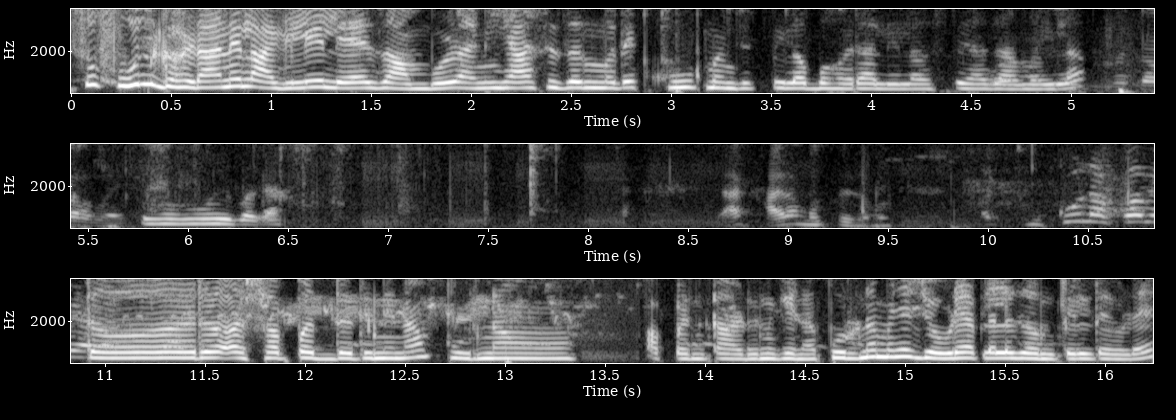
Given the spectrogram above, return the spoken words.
सो फुल घडाने लागलेले आहे जांभूळ आणि ह्या सीझनमध्ये खूप म्हणजे तिला बहर आलेला असतो ह्या जांभळीला. सो हे बघा. तर अशा पद्धतीने ना पूर्ण आपण काढून घेणार. पूर्ण म्हणजे जेवढे आपल्याला जमतील तेवढे.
